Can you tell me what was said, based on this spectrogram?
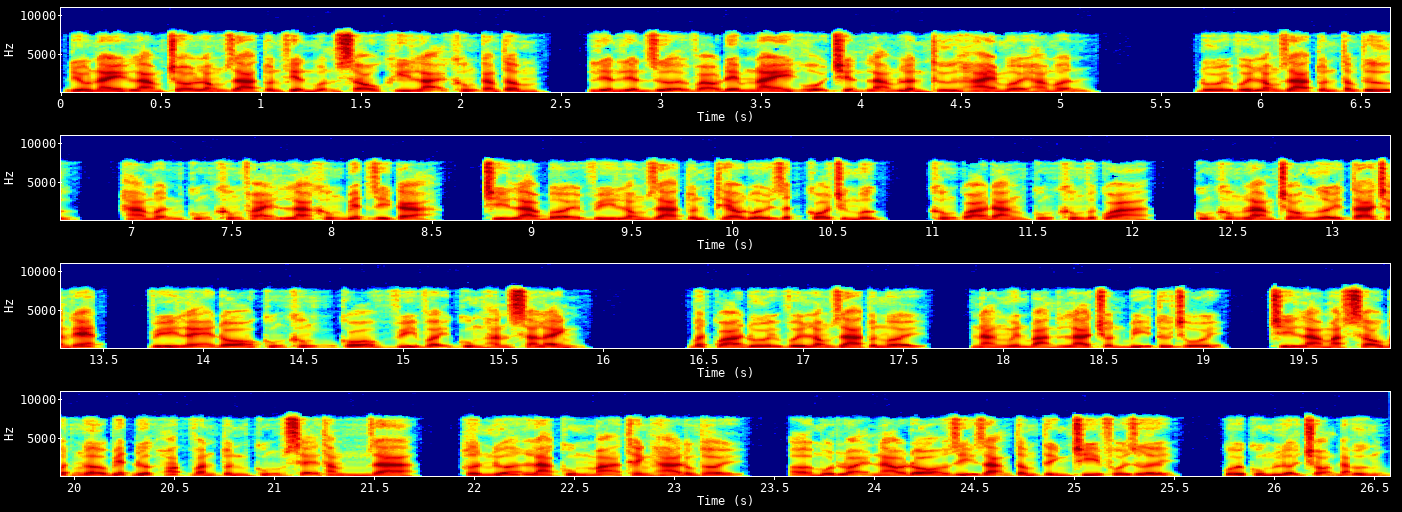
Điều này làm cho long gia tuấn phiền muộn sau khi lại không cam tâm, liền liền dựa vào đêm nay hội triển lãm lần thứ hai mời hà mẫn. Đối với long gia tuấn tâm tư, hà mẫn cũng không phải là không biết gì cả, chỉ là bởi vì long gia tuấn theo đuổi rất có chừng mực không quá đáng cũng không vượt qua, cũng không làm cho người ta chán ghét, vì lẽ đó cũng không có vì vậy cùng hắn xa lánh. Bất quá đối với long gia tuấn mời, nàng nguyên bản là chuẩn bị từ chối, chỉ là mặt sau bất ngờ biết được hoắc văn tuấn cũng sẽ tham gia, hơn nữa là cùng mã thanh hà đồng thời, ở một loại nào đó dị dạng tâm tình chi phối dưới, cuối cùng lựa chọn đáp ứng.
